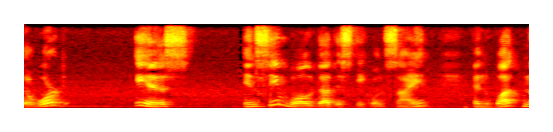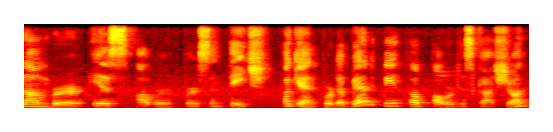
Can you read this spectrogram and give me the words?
the word is in symbol that is equal sign and what number is our percentage. Again, for the benefit of our discussion,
